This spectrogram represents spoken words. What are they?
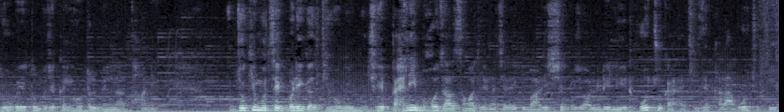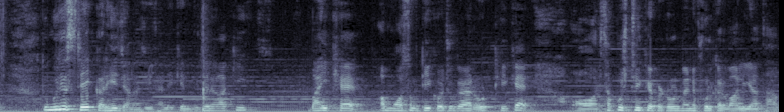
दो बजे तो मुझे कहीं होटल मिलना था नहीं, जो कि मुझसे एक बड़ी गलती हो गई। मुझे पहले ही बहुत ज़्यादा समझ लेना चाहिए कि बारिश से मुझे ऑलरेडी लेट हो चुका है, चीज़ें ख़राब हो चुकी है। तो मुझे स्टे कर ही जाना चाहिए था, लेकिन मुझे लगा कि बाइक है, अब मौसम ठीक हो चुका है रोड ठीक है, और सब कुछ ठीक है पेट्रोल मैंने फुल करवा लिया था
